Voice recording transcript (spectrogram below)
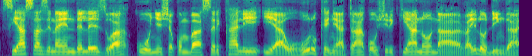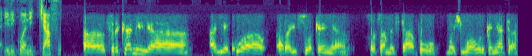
siasa zinaendelezwa kuonyesha kwamba serikali ya Uhuru Kenyatta kwa ushirikiano na Raila Odinga ilikuwa ni chafu. Uh, serikali ya aliyekuwa rais wa Kenya sasa amestaafu, Mheshimiwa Uhuru Kenyatta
